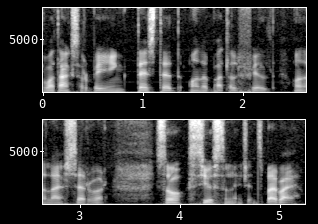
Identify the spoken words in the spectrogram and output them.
what tanks are being tested on the battlefield on the live server. So see you soon legends. Bye bye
